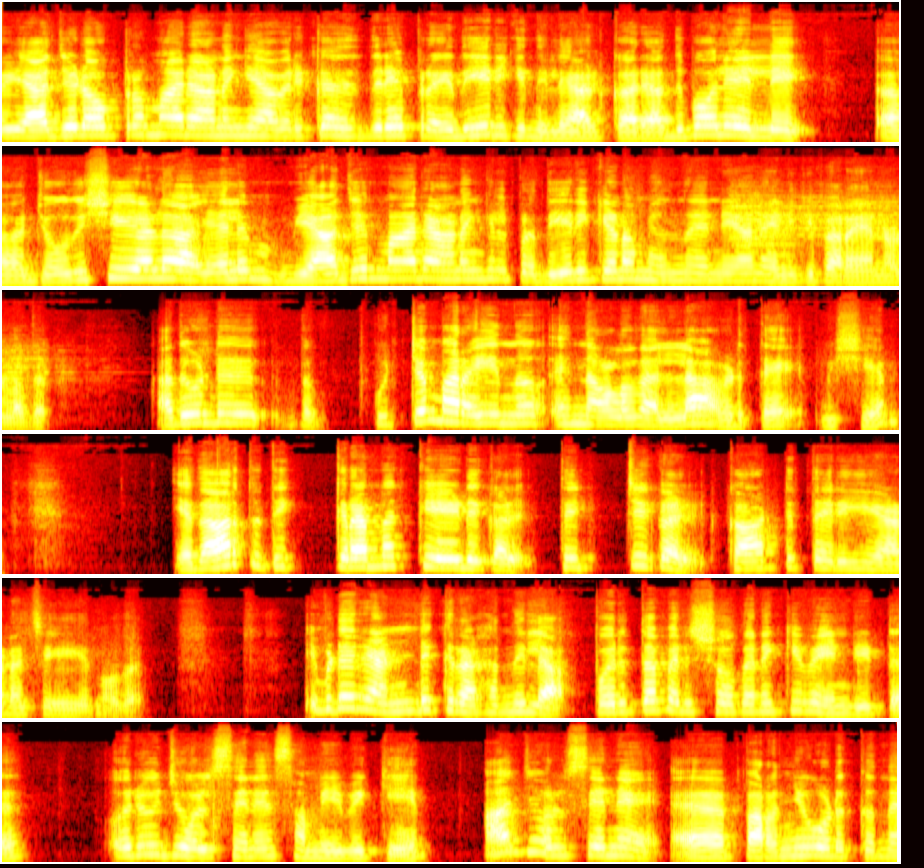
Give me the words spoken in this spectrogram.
വ്യാജ ഡോക്ടർമാരാണെങ്കിൽ അവർക്ക് എതിരെ പ്രതികരിക്കുന്നില്ലേ ആൾക്കാർ അതുപോലെയല്ലേ ജ്യോതിഷികൾ ആയാലും വ്യാജന്മാരാണെങ്കിൽ പ്രതികരിക്കണം എന്ന് തന്നെയാണ് എനിക്ക് പറയാനുള്ളത്. അതുകൊണ്ട് കുറ്റം പറയുന്നു എന്നുള്ളതല്ല അവിടുത്തെ വിഷയം. യഥാർത്ഥത്തിൽ ക്രമക്കേടുകൾ തെറ്റുകൾ കാട്ടിത്തരികയാണ് ചെയ്യുന്നത്. ഇവിടെ രണ്ട് ഗ്രഹനില പൊരുത്ത പരിശോധനയ്ക്ക് വേണ്ടിയിട്ട് ഒരു ജ്യോത്സ്യനെ സമീപിക്കുകയും ആ ജ്യോത്സ്യനെ പറഞ്ഞു കൊടുക്കുന്ന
